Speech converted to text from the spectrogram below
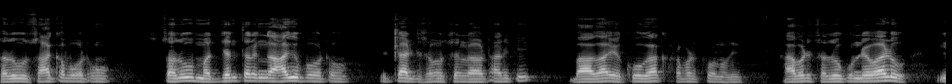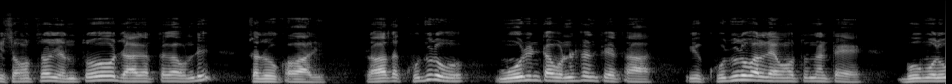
చదువు సాకపోవటం చదువు మధ్యంతరంగా ఆగిపోవటం ఇట్లాంటి సమస్యలు రావడానికి బాగా ఎక్కువగా కనబడుతున్నది కాబట్టి చదువుకునేవాళ్ళు ఈ సంవత్సరం ఎంతో జాగ్రత్తగా ఉండి చదువుకోవాలి. తర్వాత కుజుడు మూడింట ఉండటం చేత ఈ కుజుడు వల్ల ఏమవుతుందంటే భూములు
